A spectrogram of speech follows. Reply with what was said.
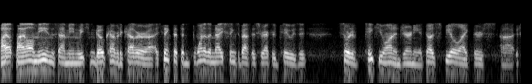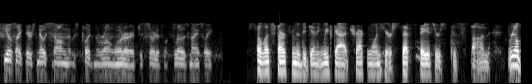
by by all means, I mean we can go cover to cover. Uh, I think that the one of the nice things about this record too is it sort of takes you on a journey. It does feel like there's uh it feels like there's no song that was put in the wrong order. It just sort of flows nicely. So let's start from the beginning. We've got track one here, set phasers to stun. Real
